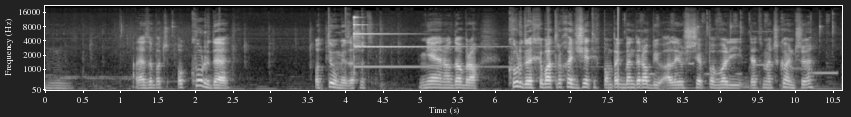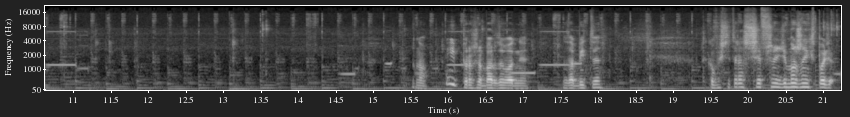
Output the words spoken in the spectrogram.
Mm. Ale zobacz, o kurde! Od tyłu mnie zaszedł. Nie, no dobra. Kurde, chyba trochę dzisiaj tych pompek będę robił, ale już się powoli deathmatch kończy. No i proszę bardzo ładnie zabity. Tylko właśnie teraz się wszędzie można ich spodziewać.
